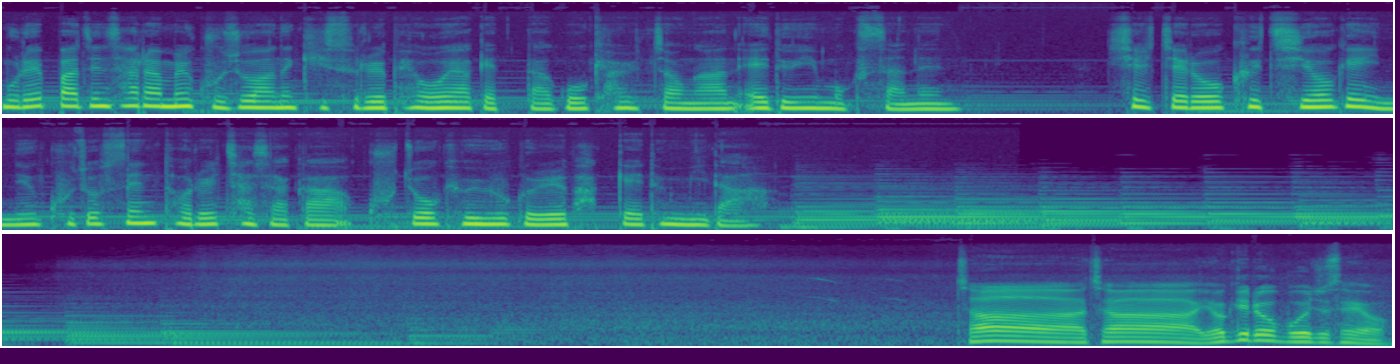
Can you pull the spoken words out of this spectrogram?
물에 빠진 사람을 구조하는 기술을 배워야겠다고 결정한 에드윈 목사는 실제로 그 지역에 있는 구조센터를 찾아가 구조 교육을 받게 됩니다. 자, 자, 여기로 보여주세요.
